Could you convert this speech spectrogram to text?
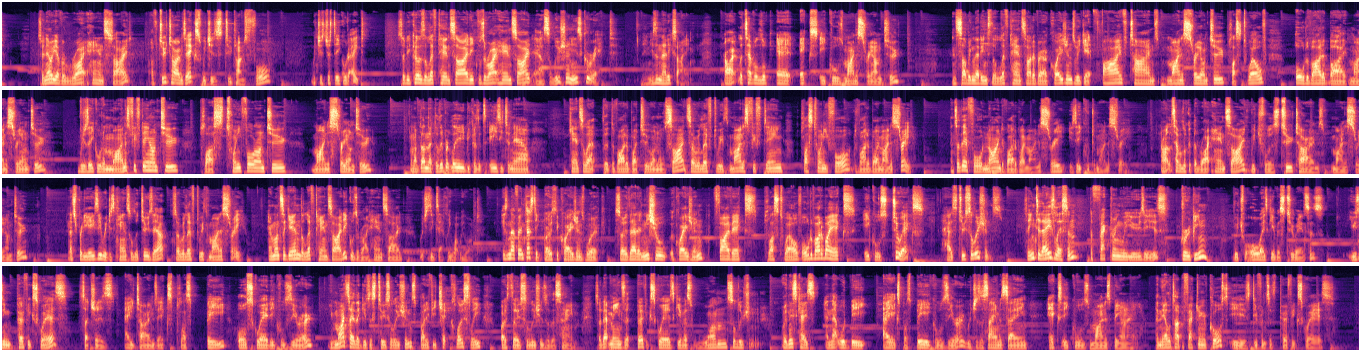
So now we have a right hand side of 2 times x, which is 2 times 4, which is just equal to 8. So because the left hand side equals the right hand side, our solution is correct. And isn't that exciting? All right, let's have a look at x equals minus 3 on 2. And subbing that into the left-hand side of our equations, we get 5 times minus 3 on 2 plus 12, all divided by minus 3 on 2, which is equal to minus 15 on 2 plus 24 on 2 minus 3 on 2. And I've done that deliberately because it's easy to now cancel out the divided by 2 on all sides. So we're left with minus 15 plus 24 divided by minus 3. And so therefore 9 divided by minus 3 is equal to minus 3. Alright, let's have a look at the right hand side, which was 2 times minus 3 on 2. That's pretty easy, we just cancel the 2's out, so we're left with minus 3. And once again, the left hand side equals the right hand side, which is exactly what we want. Isn't that fantastic? Both equations work. So that initial equation, 5x plus 12, all divided by x, equals 2x, has two solutions. So in today's lesson, the factoring we use is grouping, which will always give us two answers, using perfect squares, such as a times x plus b all squared equals zero. You might say that gives us two solutions, but if you check closely, both those solutions are the same. So that means that perfect squares give us one solution. Well, in this case, and that would be ax plus b equals zero, which is the same as saying x equals minus b on a. And the other type of factoring, of course, is difference of perfect squares,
